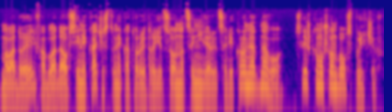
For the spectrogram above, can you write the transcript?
Молодой эльф обладал всеми качествами, которые традиционно ценили рыцари, кроме одного. Слишком уж он был вспыльчив.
